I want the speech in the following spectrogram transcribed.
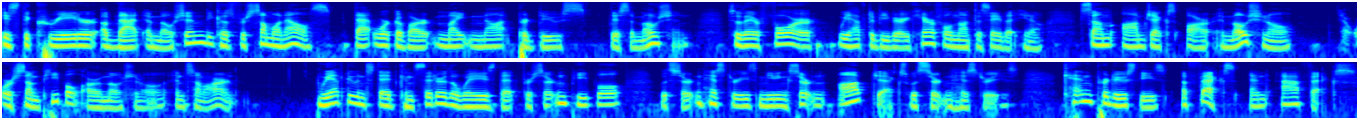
is the creator of that emotion, because for someone else, that work of art might not produce this emotion. So therefore, we have to be very careful not to say that, you know, some objects are emotional or some people are emotional and some aren't. We have to instead consider the ways that for certain people with certain histories meeting certain objects with certain histories can produce these effects and affects.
